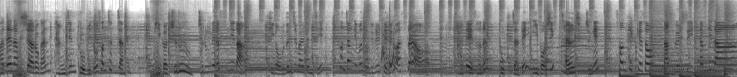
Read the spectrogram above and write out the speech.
자대 낚시하러 간 당진 도비도 선착장. 비가 주룩주룩 내렸습니다. 비가 오든지 말든지 선장님은 우리를 데리러 왔어요. 자대에서는 독자대, 이버식, 자연식 중에 선택해서 낚을 수 있답니다.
